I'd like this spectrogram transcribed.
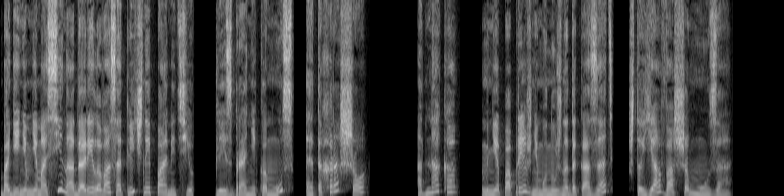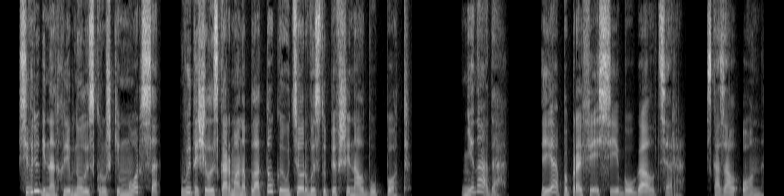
Богиня Мнемосина одарила вас отличной памятью. Для избранника мус это хорошо. Однако мне по-прежнему нужно доказать, что я ваша муза». Севрюгин отхлебнул из кружки морса, вытащил из кармана платок и утер выступивший на лбу пот. «Не надо. Я по профессии бухгалтер», — сказал он.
